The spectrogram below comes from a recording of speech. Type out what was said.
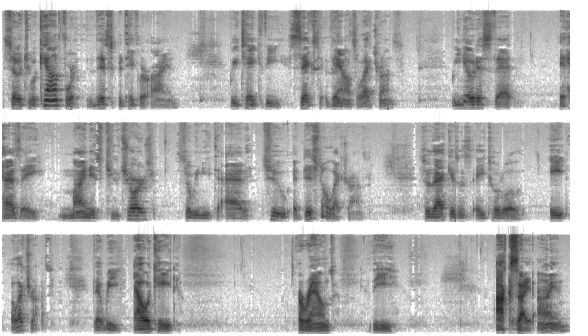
So to account for this particular ion, we take the six valence electrons. We notice that it has a minus 2 charge, so we need to add two additional electrons. So that gives us a total of eight electrons that we allocate around the oxide ion.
